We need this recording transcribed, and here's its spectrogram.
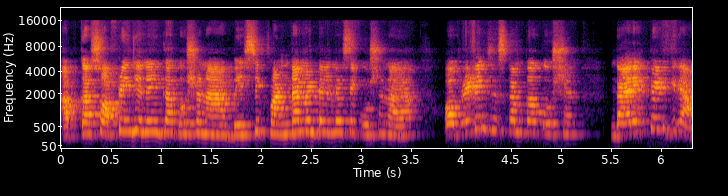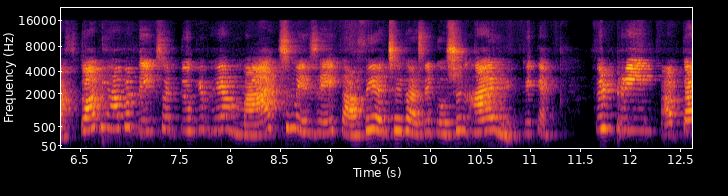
आपका सॉफ्टवेयर इंजीनियरिंग का क्वेश्चन आया बेसिक फंडामेंटल में से क्वेश्चन आया ऑपरेटिंग सिस्टम का क्वेश्चन डायरेक्टेड ग्राफ तो आप यहाँ पर देख सकते हो कि भैया मैथ्स में से काफ़ी अच्छे खासे क्वेश्चन आए हैं, ठीक है? फिर ट्री आपका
